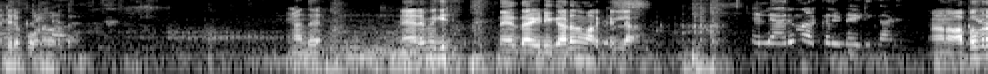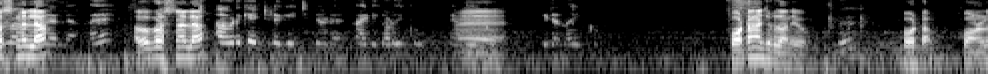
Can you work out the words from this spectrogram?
ഇതിലെ പോണ് വെറുതെ? അതെ. നേരെ മികി നേരത്തെ ഐ ഡി കാർഡ് ഒന്നും മറക്കില്ല. എല്ലാരും മറക്കലുണ്ട് ഐ ഡി കാർഡ്. ആണോ? അപ്പൊ പ്രശ്നമില്ല അപ്പൊ പ്രശ്നമില്ല അവിടെ കയറ്റില്ല ഗേറ്റിന്റെ അവിടെ. ഐ ഡി കാർഡ് വയ്ക്കും ഏ. ഇടണ വയ്ക്കും ഫോട്ടോ കാണിച്ചു കൊടുത്താ മതിയോ? ഫോട്ടോ? ഫോണിൽ?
